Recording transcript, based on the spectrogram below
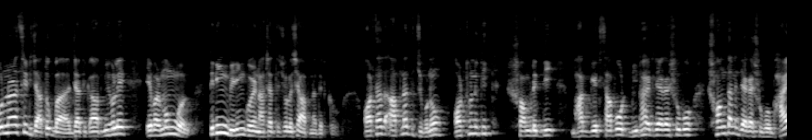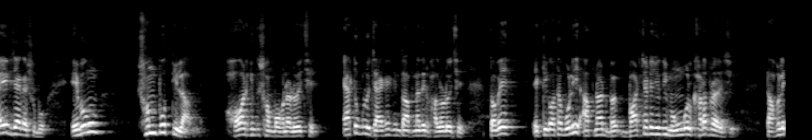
কন্যা রাশির জাতক বা জাতিকা, আপনি হলে এবার মঙ্গল তিরিং বিরিং করে নাচাতে চলেছে আপনাদেরকেও। অর্থাৎ আপনাদের জীবনেও অর্থনৈতিক সমৃদ্ধি, ভাগ্যের সাপোর্ট বিবাহের জায়গা শুভ, সন্তানের জায়গা শুভ, ভাইয়ের জায়গা শুভ এবং সম্পত্তি লাভ হওয়ার কিন্তু সম্ভাবনা রয়েছে। এতগুলো জায়গা কিন্তু আপনাদের ভালো রয়েছে। তবে একটি কথা বলি, আপনার বাচ্চাটা যদি মঙ্গল খারাপ রয়েছে, তাহলে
